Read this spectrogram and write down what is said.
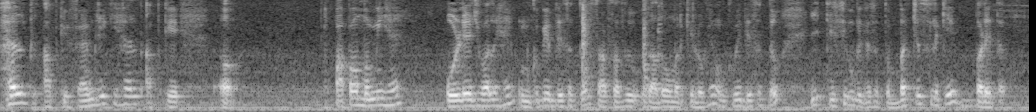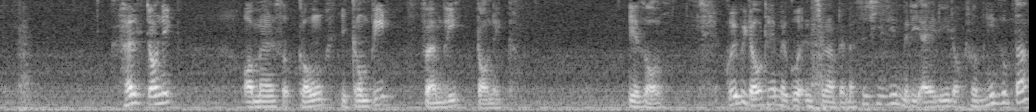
हेल्थ आपकी फैमिली की हेल्थ आपके पापा, मम्मी है ओल्ड एज वाले हैं, उनको भी आप दे सकते हो। साठ साल से ज़्यादा उम्र के लोग हैं, उनको भी दे सकते हो। ये किसी को भी दे सकते हो, बच्चों से लेके बड़े तक। हेल्थ टॉनिक और मैं सब कहूँ, ये complete family tonic is all कोई भी डाउट है, मेरे को इंस्टाग्राम पे मैसेज कीजिए, मेरी आईडी डॉक्टर अभिनीत गुप्ता,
